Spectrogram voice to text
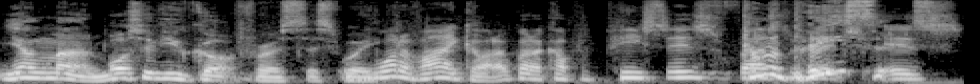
young man, what have you got for us this week? What have I got? I've got a couple of pieces. First Couple of which pieces? is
